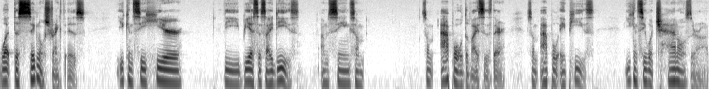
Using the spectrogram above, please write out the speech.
what the signal strength is. You can see here the BSSIDs. I'm seeing some some Apple devices there, some Apple APs. You can see what channels they're on.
